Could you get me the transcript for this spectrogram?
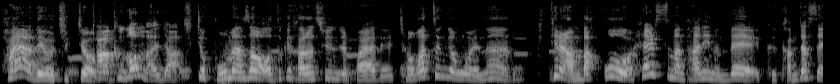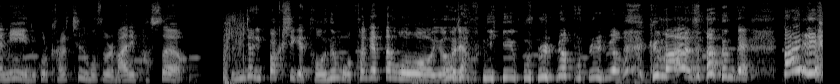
봐야 돼요. 직접. 아 그건 맞아. 직접 보면서 어떻게 가르치는지 봐야 돼. 저 같은 경우에는 PT를 안 받고 헬스만 다니는데 그 감자쌤이 누구를 가르치는 모습을 많이 봤어요. 굉장히 빡시게 더는 못하겠다고 여자분이 울며 불며 그만하자는데 빨리 해!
